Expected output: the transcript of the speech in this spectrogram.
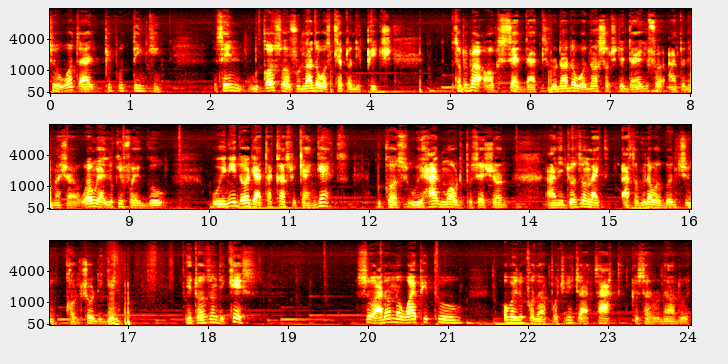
So what are people thinking? Saying because of Ronaldo was kept on the pitch, some people are upset that Ronaldo was not substituted directly for Anthony Martial. When we are looking for a goal, we need all the attackers we can get because we had more of the possession and it wasn't like Aston Villa was going to control the game. It wasn't the case. So I don't know why people always look for the opportunity to attack Cristiano Ronaldo.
